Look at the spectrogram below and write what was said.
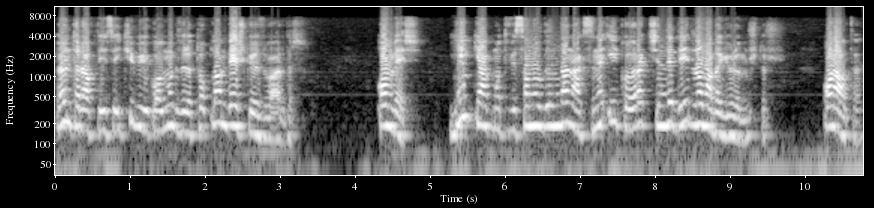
ön tarafta ise 2 büyük olmak üzere toplam 5 göz vardır. 15. Yin Yang motifi sanıldığından aksine ilk olarak Çin'de değil Roma'da görülmüştür. 16.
